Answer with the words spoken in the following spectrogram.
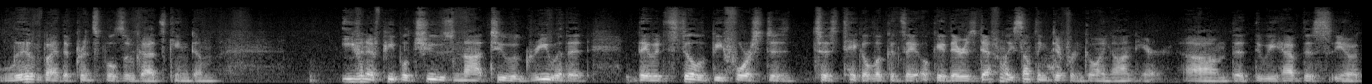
live by the principles of God's kingdom even if people choose not to agree with it, they would still be forced to to take a look and say, okay, there is definitely something different going on here. Um, that we have this you know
